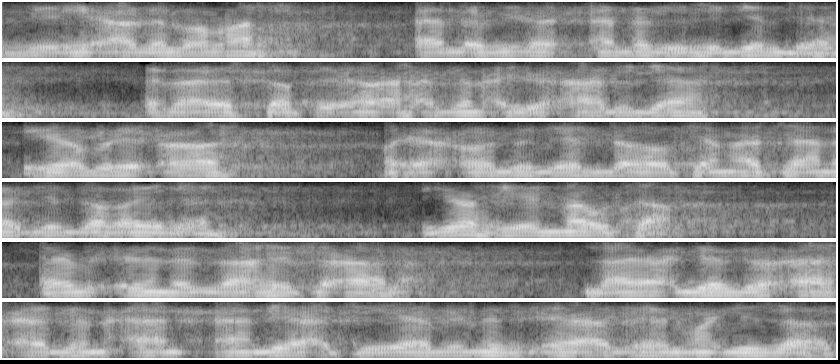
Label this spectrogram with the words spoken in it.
فيه هذا الوضع الذي الذي في جلده. لا يستطيع أحد أن يعالجه يبرئه ويعود جلده كما كان جلد غيره. يحيي الموتى بإذن الله تعالى. لا يعجز أحد عن أن يأتي بمثل هذه المعجزات.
